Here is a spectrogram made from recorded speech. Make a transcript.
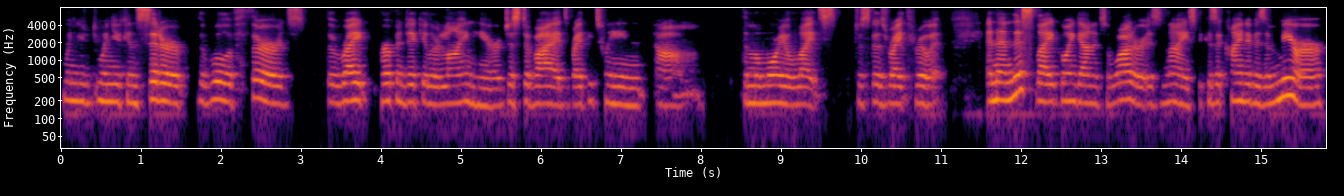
when you, when you consider the rule of thirds, the right perpendicular line here just divides right between um, the memorial lights, just goes right through it. And then this light going down into water is nice because it kind of is a mirror,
